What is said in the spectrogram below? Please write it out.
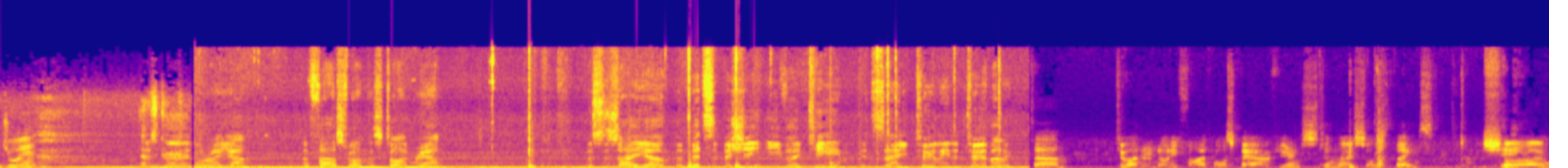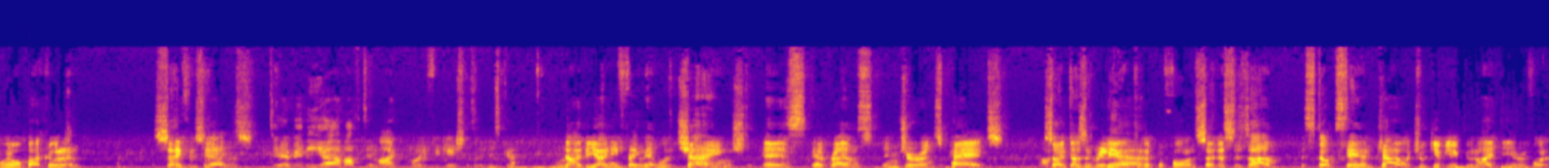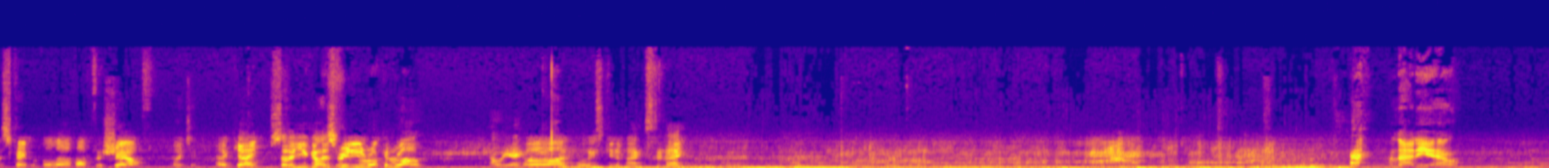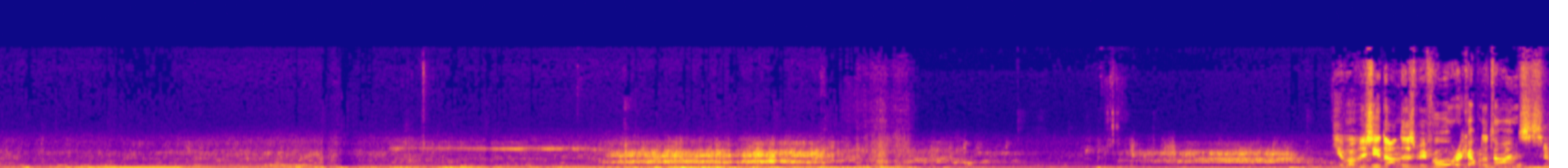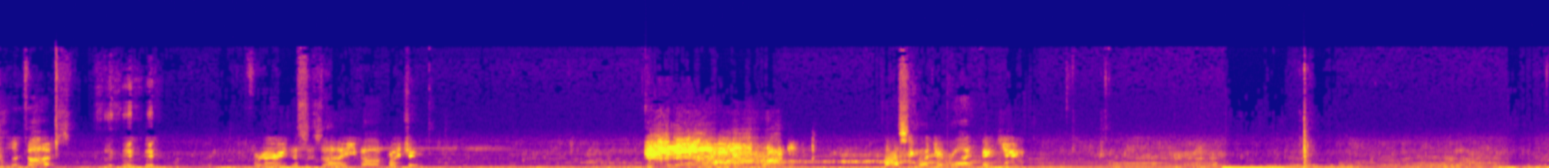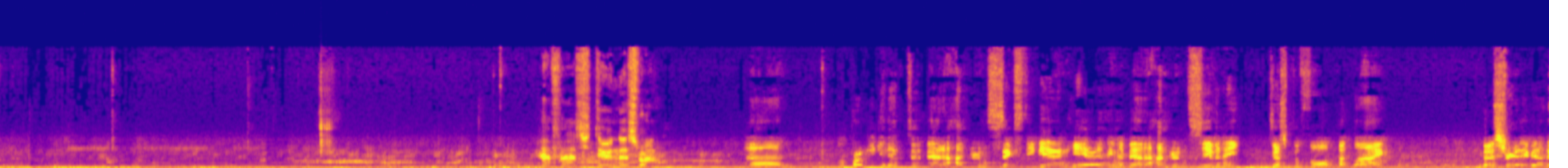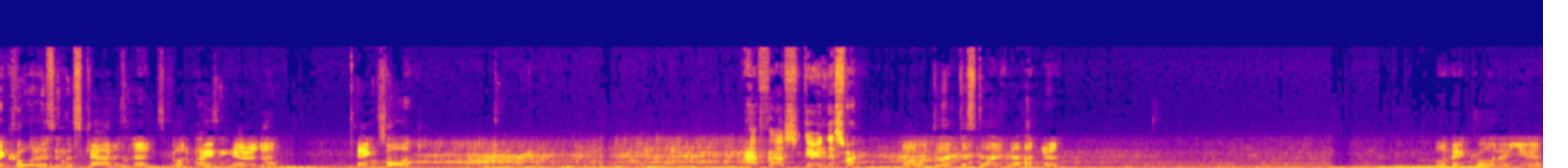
Enjoy it? That was good. for a, um, a fast run this time round. This is a, um, a Mitsubishi Evo 10. It's a 2 litre turbo. Um, 295 horsepower if you're interested in those sorts of things. Alright, we're all buckled in. Safe as houses. Do you have any um, aftermarket modifications on this car? No, the only thing that we've changed is it runs endurance pads. So it doesn't really Yeah. alter the performance. So this is um, a stock standard car which will give you a good idea of what it's capable of off the shelf. Gotcha. Okay, so you guys ready to rock and roll? Oh yeah. Alright, well let's get amongst it, eh? Bloody hell. You've obviously done this before a couple of times. couple of times. Ferrari, this is uh, Evo approaching. Passing on your right, thank you. How fast you doing this one? Um, we'll probably get up to about 160 down here and then about 170 just before pit lane. But it's really about the corners in this car, isn't it? It's quite amazing how it uh, hangs on. How fast are you doing this one? Uh, we're doing just over 100 on that corner, yeah.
